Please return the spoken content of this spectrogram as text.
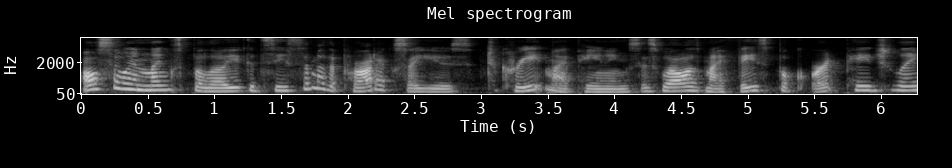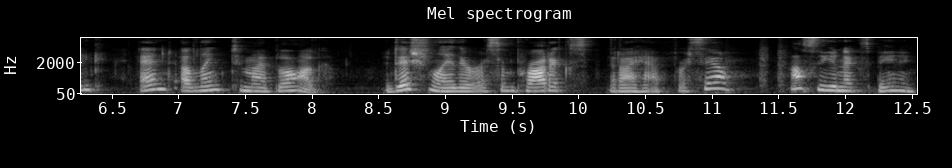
Also in links below, you can see some of the products I use to create my paintings, as well as my Facebook art page link and a link to my blog. Additionally, there are some products that I have for sale. I'll see you next painting.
